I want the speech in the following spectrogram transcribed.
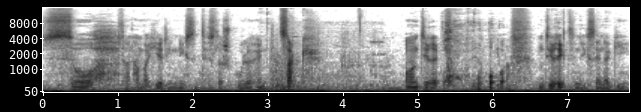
So, dann haben wir hier die nächste Tesla-Spule hin. Zack. Und direkt... Oh, und direkt die nächste Energie.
